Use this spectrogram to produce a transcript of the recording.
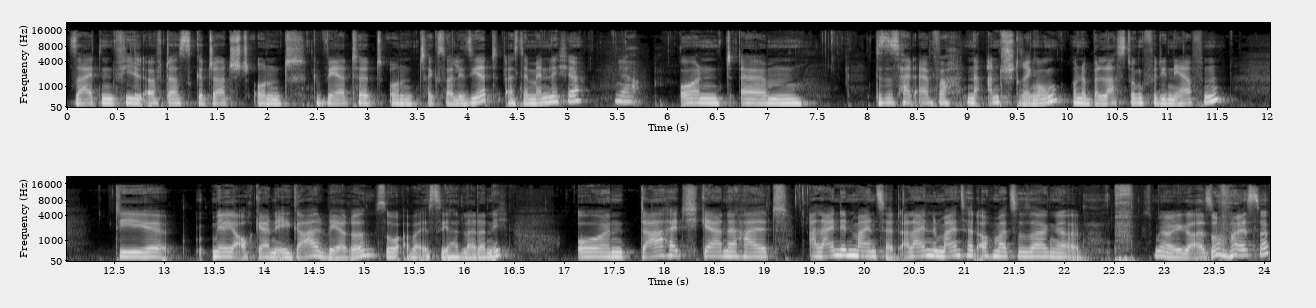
Seiten viel öfters gejudged und gewertet und sexualisiert als der männliche. Ja. Und ähm, das ist halt einfach eine Anstrengung und eine Belastung für die Nerven, die mir ja auch gerne egal wäre, so, aber ist sie halt leider nicht. Und da hätte ich gerne halt allein den Mindset, allein den Mindset auch mal zu sagen, ja, pff, ist mir egal, so weißt du.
